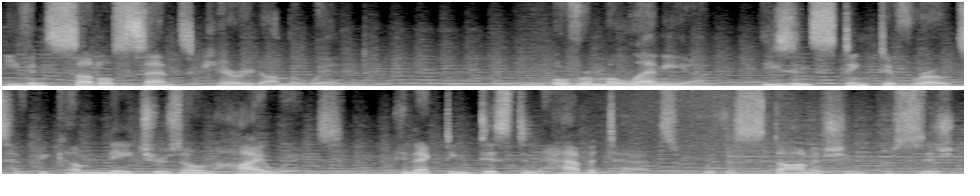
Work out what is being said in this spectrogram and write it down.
even subtle scents carried on the wind. Over millennia, these instinctive routes have become nature's own highways, connecting distant habitats with astonishing precision.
